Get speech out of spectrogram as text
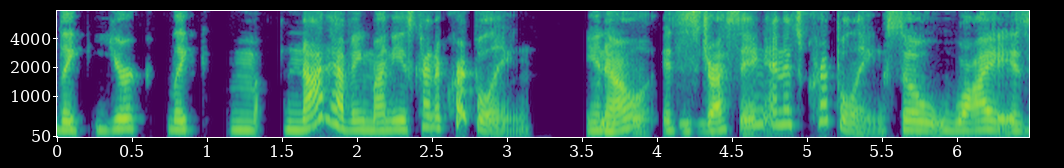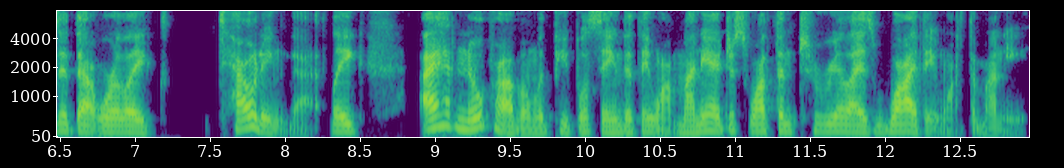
like you're like m- not having money is kind of crippling you Mhm. know? It's Mhm. stressing and it's crippling. So why is it that we're like touting that? Like i have no problem with people saying that they want money i just want them to realize why they want the money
